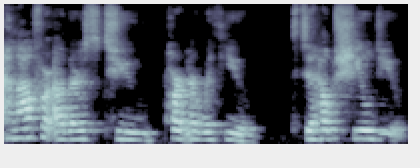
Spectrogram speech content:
allow for others to partner with you to help shield you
